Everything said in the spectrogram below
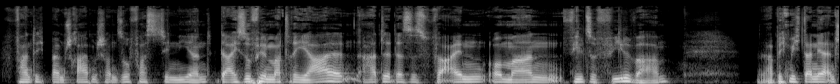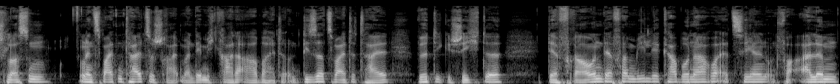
fand ich beim Schreiben schon so faszinierend, da ich so viel Material hatte, dass es für einen Roman viel zu viel war, habe ich mich dann ja entschlossen, einen zweiten Teil zu schreiben, an dem ich gerade arbeite. Und dieser zweite Teil wird die Geschichte der Frauen der Familie Carbonaro erzählen und vor allem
